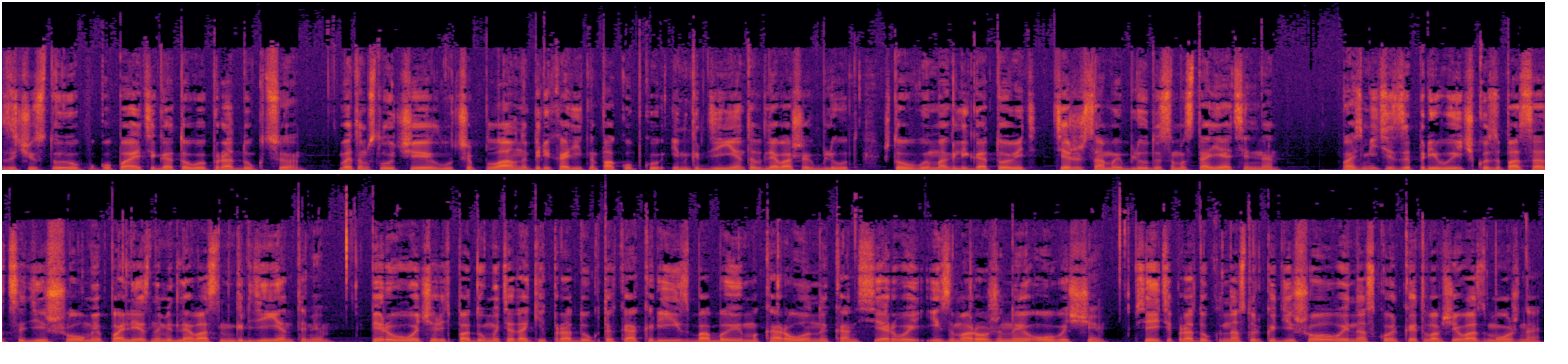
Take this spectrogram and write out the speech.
зачастую вы покупаете готовую продукцию. В этом случае лучше плавно переходить на покупку ингредиентов для ваших блюд, чтобы вы могли готовить те же самые блюда самостоятельно. Возьмите за привычку запасаться дешевыми, полезными для вас ингредиентами. В первую очередь подумайте о таких продуктах, как рис, бобы, макароны, консервы и замороженные овощи. Все эти продукты настолько дешевые, насколько это вообще возможно,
